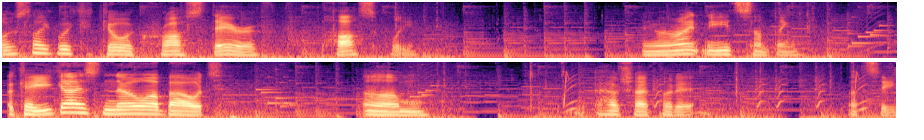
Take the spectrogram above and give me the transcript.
Looks like we could go across there, if possibly. And we might need something. Okay, you guys know about, um, how should I put it? Let's see.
